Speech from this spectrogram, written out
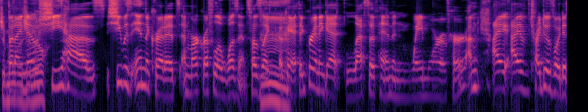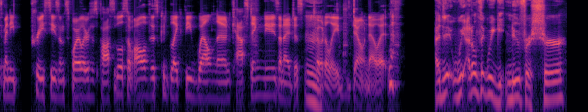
Jameela? But I know Jamil. she has she was in the credits and Mark Ruffalo wasn't. So I was like, Mm. okay, I think we're gonna get less of him and way more of her. I'm I, I've tried to avoid as many preseason spoilers as possible, so all of this could like be well known casting news and I just Mm. totally don't know it. I did. We. I don't think we knew for sure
